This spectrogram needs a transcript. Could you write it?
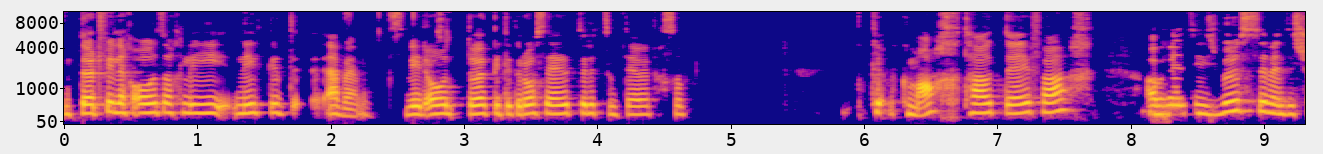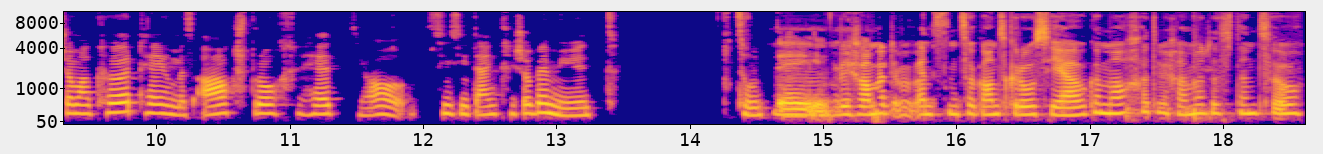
Und dort vielleicht auch so ein bisschen, nicht, eben, es wird auch dort bei den Grosseltern zum Teil einfach so gemacht halt einfach. Aber wenn sie es wissen, wenn sie es schon mal gehört haben und man es angesprochen hat, ja, sie sind, denke ich, schon bemüht. Zum Teil. Mhm. Wie kann man, wenn es dann so ganz grosse Augen machen, wie kann man das dann so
